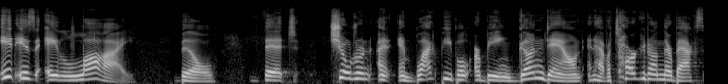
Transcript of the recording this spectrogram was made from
It is a lie, Bill, that children and, and black people are being gunned down and have a target on their backs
